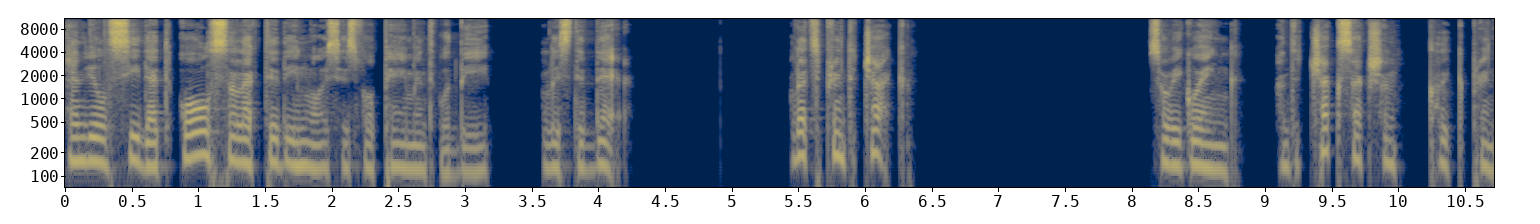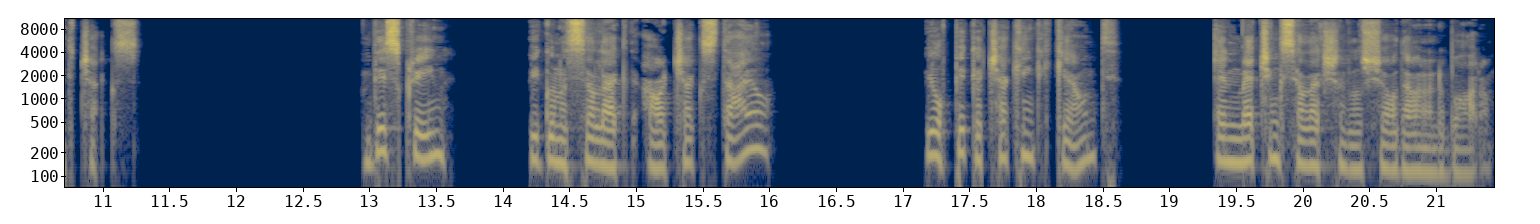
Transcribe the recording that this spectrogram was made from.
and we'll see that all selected invoices for payment would be listed there. Let's print a check. So we're going on the check section, click Print Checks. On this screen, we're going to select our check style we'll pick a checking account and matching selection will show down on the bottom.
